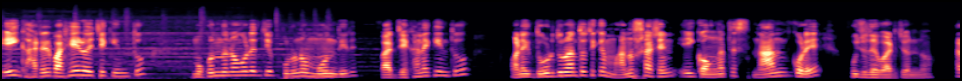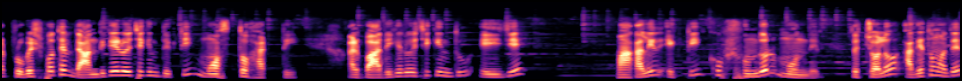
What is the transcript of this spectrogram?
এই ঘাটের পাশেই রয়েছে কিন্তু মুকুন্দনগরের যে পুরনো মন্দির, বা যেখানে কিন্তু অনেক দূর দূরান্ত থেকে মানুষ আসেন এই গঙ্গাতে স্নান করে পুজো দেওয়ার জন্য। আর প্রবেশপথের ডান দিকেই রয়েছে কিন্তু একটি মস্ত হাটটি। আর বাঁদিকে রয়েছে কিন্তু এই যে মা কালীর একটি খুব সুন্দর মন্দির। তো চলো আগে তোমাদের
